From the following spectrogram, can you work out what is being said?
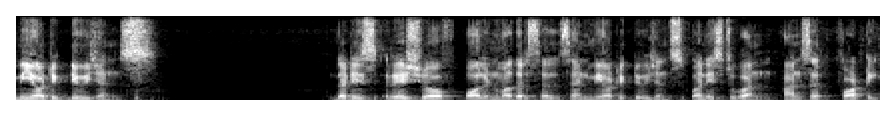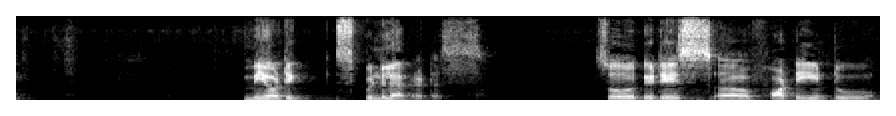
Meiotic divisions that is ratio of pollen mother cells and meiotic divisions 1 is to 1. Answer 40 meiotic spindle apparatus. So it is uh, 40 into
